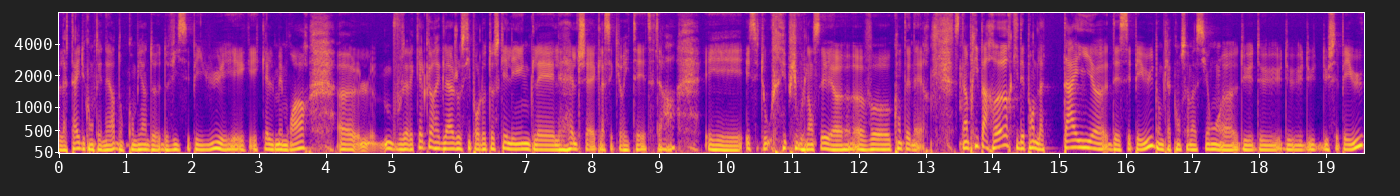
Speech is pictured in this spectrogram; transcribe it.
la taille du container, donc combien de, de vie CPU et quelle mémoire. Euh, vous avez quelques réglages aussi pour l'autoscaling, les, les health checks, la sécurité, etc. Et, c'est tout. Et puis vous lancez euh, vos containers. C'est un prix par heure qui dépend de la taille euh, des CPU, donc la consommation du, du, CPU.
